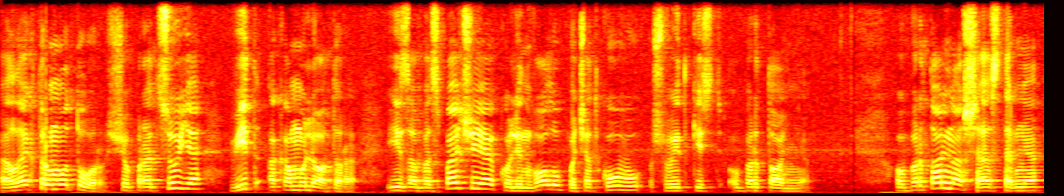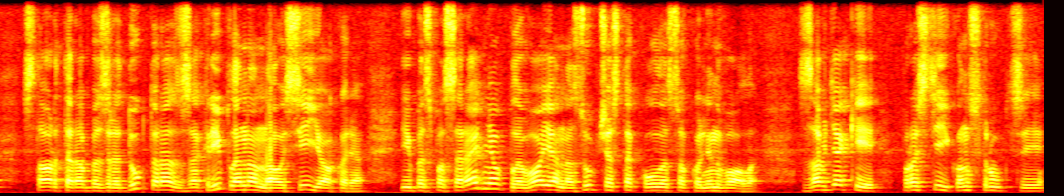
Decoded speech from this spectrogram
електромотор, що працює від акумулятора і забезпечує колінвалу початкову швидкість обертання. Обертальна шестерня стартера без редуктора закріплена на осі якоря і безпосередньо впливає на зубчасте колесо колінвала. Завдяки простій конструкції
